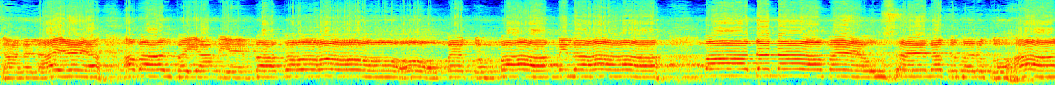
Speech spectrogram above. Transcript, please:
کان لائے۔ آواز بیان دیے بابا، میں کمبا ملا۔ بادنا میں حسین اکبر کو ہانا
